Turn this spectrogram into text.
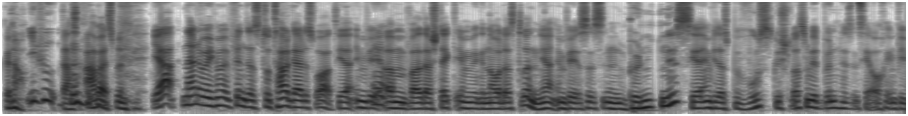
genau. Juhu. Das Arbeitsbündnis. Ja, nein, aber ich finde das total geiles Wort, ja, irgendwie, ja. Ähm, weil da steckt irgendwie genau das drin. Ja, irgendwie ist es ein Bündnis, ja, irgendwie das bewusst geschlossen wird. Bündnis ist ja auch irgendwie,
